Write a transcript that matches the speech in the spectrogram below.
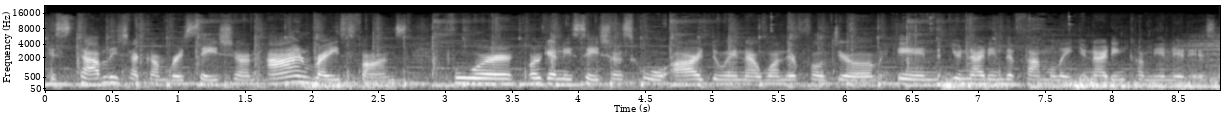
establish a conversation and raise funds for organizations who are doing a wonderful job in uniting the family, uniting communities.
